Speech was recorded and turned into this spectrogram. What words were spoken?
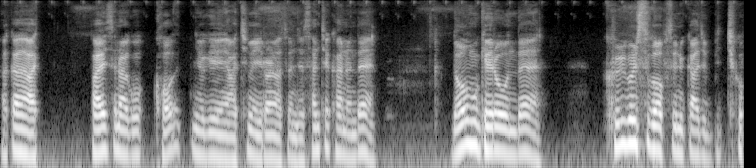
아까 아, 바이슨하고 거, 여기 아침에 일어나서 이제 산책하는데 너무 괴로운데 긁을 수가 없으니까 아주 미치고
